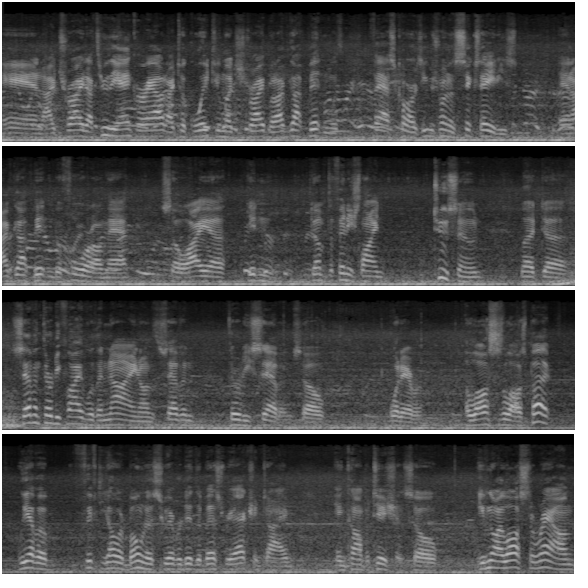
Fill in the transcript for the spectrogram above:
and I tried, I threw the anchor out, I took way too much stripe, but I've got bitten with fast cars. He was running 680s and I've got bitten before on that. So I uh, didn't dump the finish line too soon, but uh, 735 with a 9 on the 7 37 so whatever. A loss is a loss but we have a $50 bonus whoever did the best reaction time in competition. So even though I lost the round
